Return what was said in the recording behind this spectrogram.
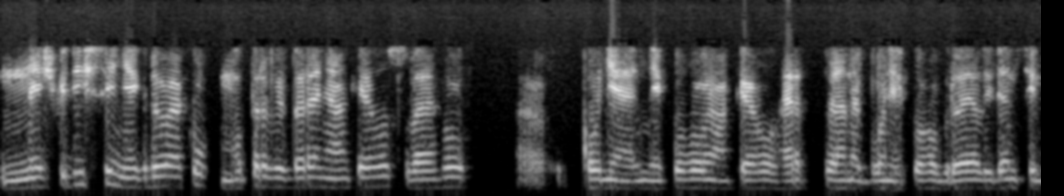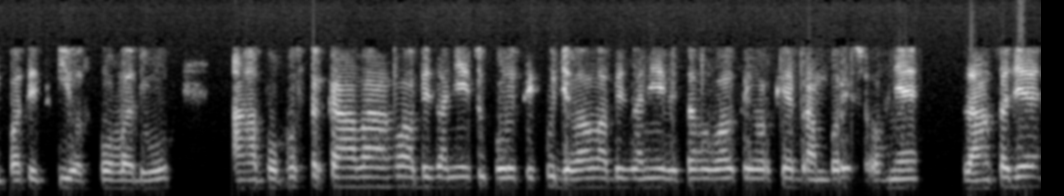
než když si někdo jako motr vybere nějakého svého koně, někoho, nějakého herce nebo někoho, kdo je lidem sympatický od pohledu a popostrkává ho, aby za něj tu politiku dělal, aby za něj vytahoval ty horké brambory z ohně. V zásadě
